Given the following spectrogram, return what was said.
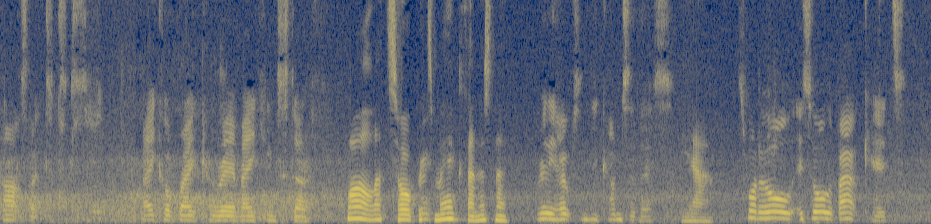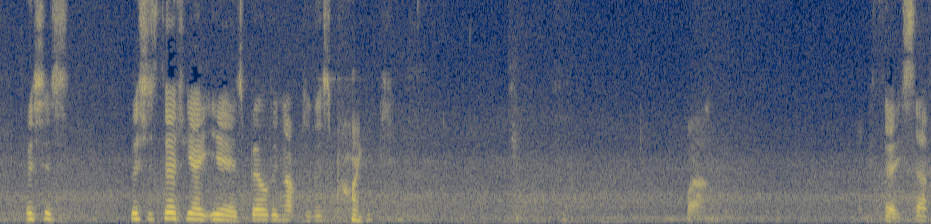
Heart's like make or break career making stuff. Well, let's hope it's make then, isn't it? Really hope something comes of this. Yeah. It's what it all it's all about, kids. This is this is 38 years building up to this point. Wow. Maybe 37.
